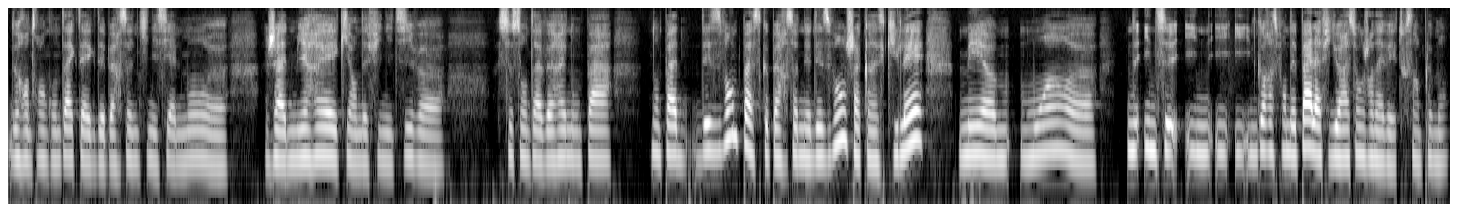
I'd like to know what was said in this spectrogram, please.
de rentrer en contact avec des personnes qu'initialement euh, j'admirais et qui en définitive euh, se sont avérées non pas non pas décevantes parce que personne n'est décevant chacun est ce qu'il est mais euh, moins euh, il ne correspondait pas à la figuration que j'en avais tout simplement.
